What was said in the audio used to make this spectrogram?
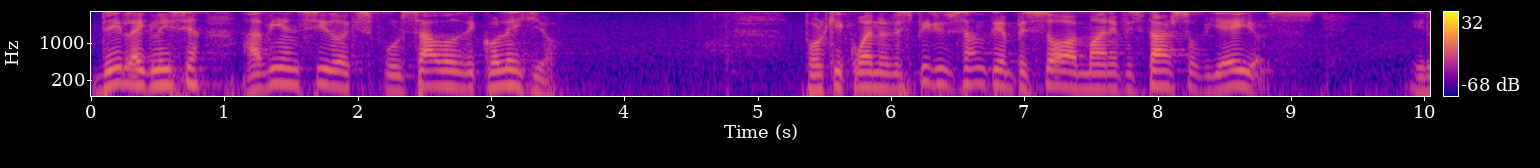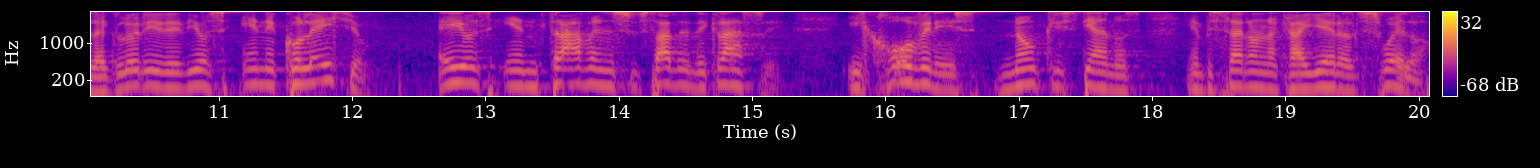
de la iglesia habían sido expulsados del colegio. Porque cuando el Espíritu Santo empezó a manifestar sobre ellos y la gloria de Dios en el colegio, ellos entraban en su sala de clase y jóvenes no cristianos empezaron a caer al suelo.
